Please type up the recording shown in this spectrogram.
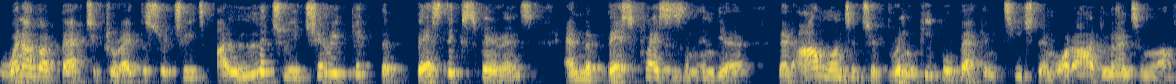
when I got back to create this retreat, I literally cherry picked the best experience and the best places in India that I wanted to bring people back and teach them what I'd learned in life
